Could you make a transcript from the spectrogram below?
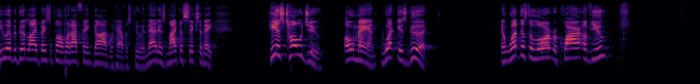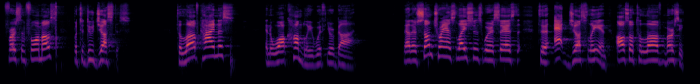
He lived a good life based upon what I think God would have us do, and that is Micah 6 and 8. He has told you, O oh man, what is good. And what does the Lord require of you? First and foremost, but to do justice, to love kindness, and to walk humbly with your God. Now, there's some translations where it says to act justly and also to love mercy.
